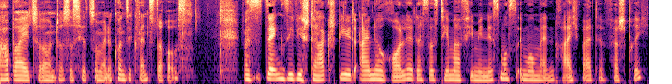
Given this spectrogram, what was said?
arbeite. Und das ist jetzt so meine Konsequenz daraus. Was denken Sie, wie stark spielt eine Rolle, dass das Thema Feminismus im Moment Reichweite verspricht?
